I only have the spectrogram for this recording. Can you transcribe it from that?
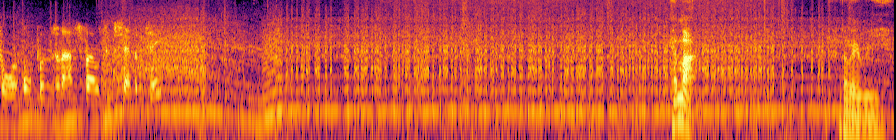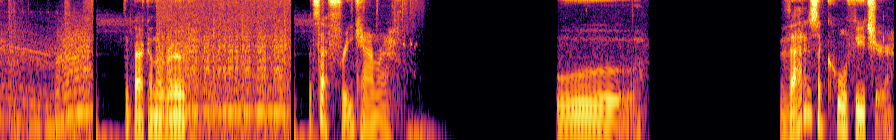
4 opens on asphalt, 70. Come on. How do I re... Get back on the road. What's that free camera? Ooh. That is a cool feature.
